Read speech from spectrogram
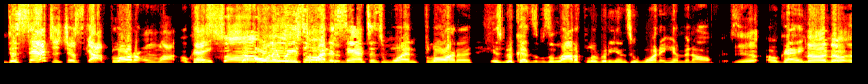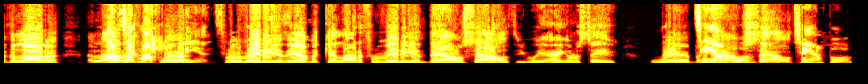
DeSantis just got Florida on lock. Okay, the only reason why DeSantis won Florida is because it was a lot of Floridians who wanted him in office. Yep. Okay, No, no, it's a lot of a lot I'm of talking about uh, Floridians. Floridians. Yeah, I'm gonna get a lot of Floridians down south. We ain't gonna say where, but down south. Tampa,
